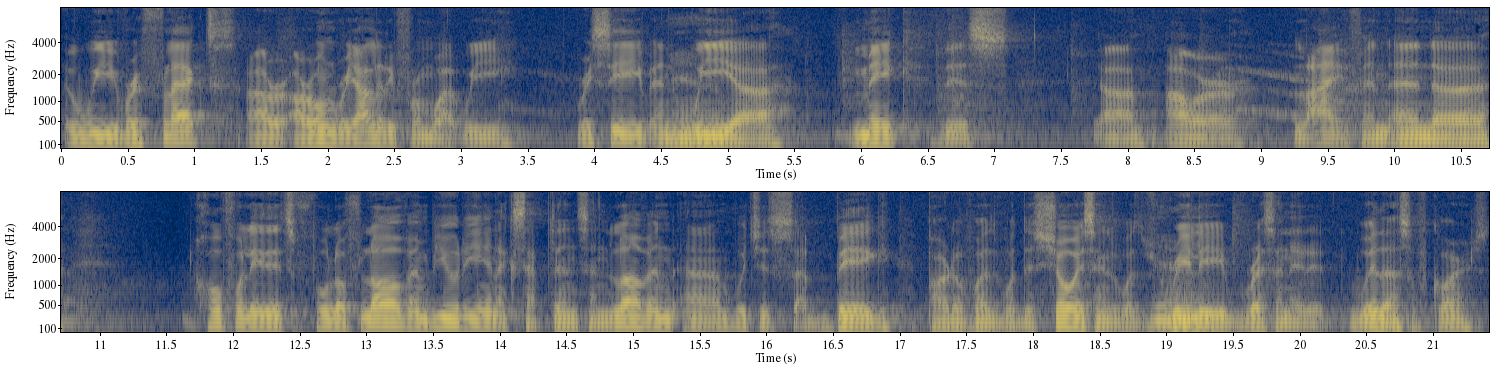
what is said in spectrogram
we reflect our, our own reality from what we receive, and we uh, make this uh, our life. And, and uh, hopefully, it's full of love and beauty and acceptance and love, and uh, which is a big part of what, what this show is, and what really resonated with us, of course.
